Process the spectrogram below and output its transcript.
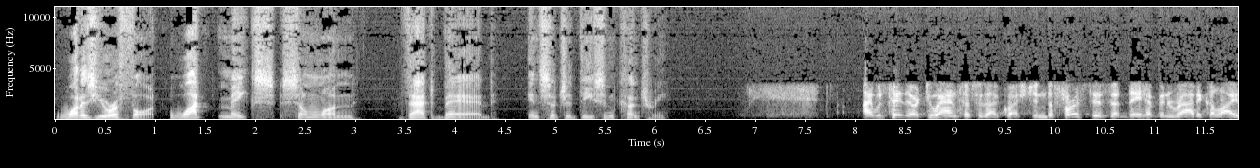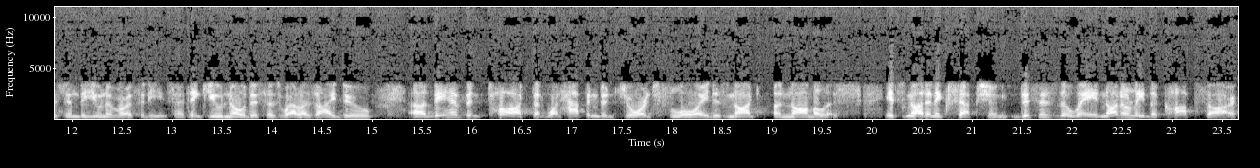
What is your thought? What makes someone that bad in such a decent country? I would say there are two answers to that question. The first is that they have been radicalized in the universities. I think you know this as well as I do. Uh, they have been taught that what happened to George Floyd is not anomalous. It's not an exception. This is the way not only the cops are,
